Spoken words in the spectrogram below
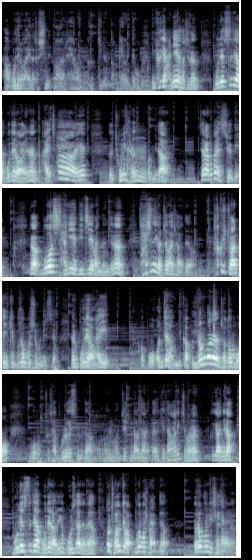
아 모델 Y가 더 신, 어, 새로운 그 기능 더 개선되고 그게 아니에요 사실은 모델 3와 모델 Y는 아예 차의 그 종이 다른 겁니다. 세단과 SUV. 그러니까 무엇이 자기의 니즈에 맞는지는 자신이 결정하셔야 돼요. 가끔씩 저한테 이렇게 물어보시는 분들 있어요. 여러분 모델 Y 그뭐 언제 나옵니까? 뭐 이런 거는 저도 뭐 뭐 저 잘 모르겠습니다. 뭐 오늘 언제쯤 나오지 않을까요? 예상하겠지만은 그게 아니라 모델 3야 모델 Y 이건 뭘 사야 되나요? 그건 저한테 막 물어보시면 안 돼요. 여러분들이 제일 잘 알아요.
